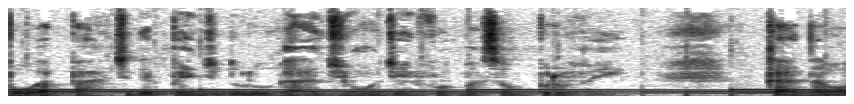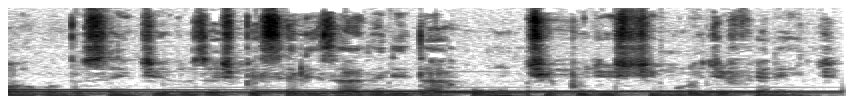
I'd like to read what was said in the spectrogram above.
Boa parte depende do lugar de onde a informação provém. Cada órgão dos sentidos é especializado em lidar com um tipo de estímulo diferente.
